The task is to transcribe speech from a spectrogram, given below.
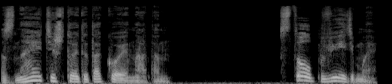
Знаете, что это такое, Натан? Столб ведьмы.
